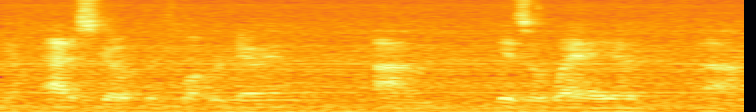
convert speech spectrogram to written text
know, out of scope with what we're doing, um, is a way of um,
